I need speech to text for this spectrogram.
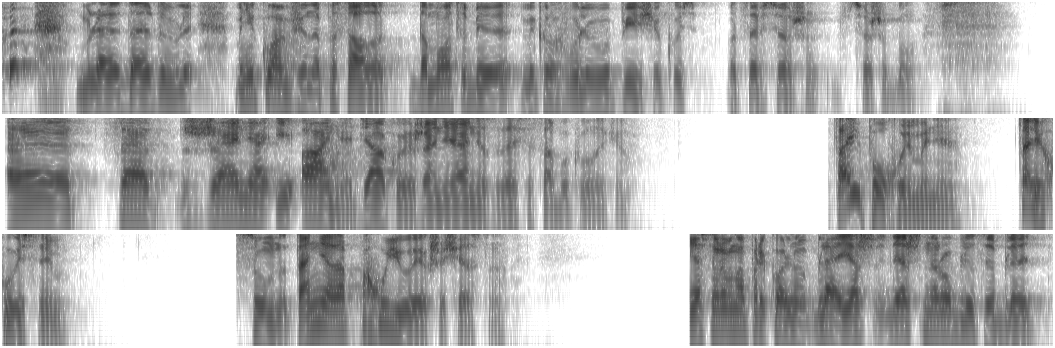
Бля, дайте, бля. Мені комфі написало, дамо тобі мікрохвильову піч якусь. Оце все, що, все, що було. Е, це Женя і Аня. Дякую, Женя і Аня, за 10 сабок великих. Та й похуй мені. Та й хуй з ним. Сумно. Та ні, я похую, якщо чесно. Я все одно прикольно. Бля, я ж, я ж не роблю це, блядь.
